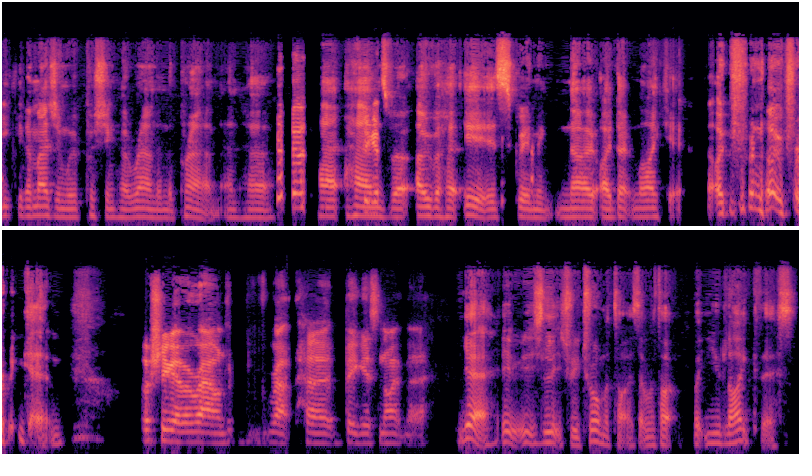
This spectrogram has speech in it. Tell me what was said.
you can imagine we're pushing her around in the pram, and her ha- hands were over her ears, screaming, "No, I don't like it!" over and over again. Pushing her around, her biggest nightmare. Yeah, it was literally traumatized. And we thought, "But you like this?"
